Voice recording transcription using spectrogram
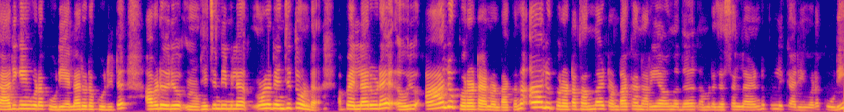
ചാരികയും കൂടെ കൂടി എല്ലാവരും കൂടെ കൂടിയിട്ട് അവിടെ ഒരു കിച്ചൺ ടീമിൽ അവിടെ രഞ്ജിത്തുണ്ട് ഉണ്ട്. അപ്പൊ എല്ലാവരും കൂടെ ഒരു ആലു പൊറോട്ടയാണ് ഉണ്ടാക്കുന്നത്. ആലു പൊറോട്ട നന്നായിട്ട് ഉണ്ടാക്കാൻ അറിയാവുന്നത് നമ്മുടെ ജസലിനായതുകൊണ്ട് പുള്ളിക്കാരിയും കൂടെ കൂടി.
